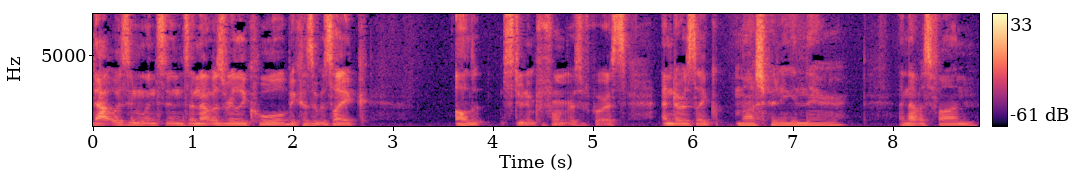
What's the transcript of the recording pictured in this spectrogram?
that was in Whitson's, and that was really cool because it was like all the student performers, of course, and there was like mosh pitting in there, and that was fun.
